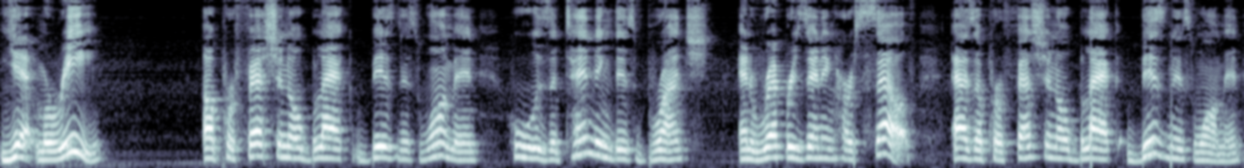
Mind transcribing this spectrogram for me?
Yet Marie, a professional black businesswoman who is attending this brunch and representing herself as a professional black businesswoman,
